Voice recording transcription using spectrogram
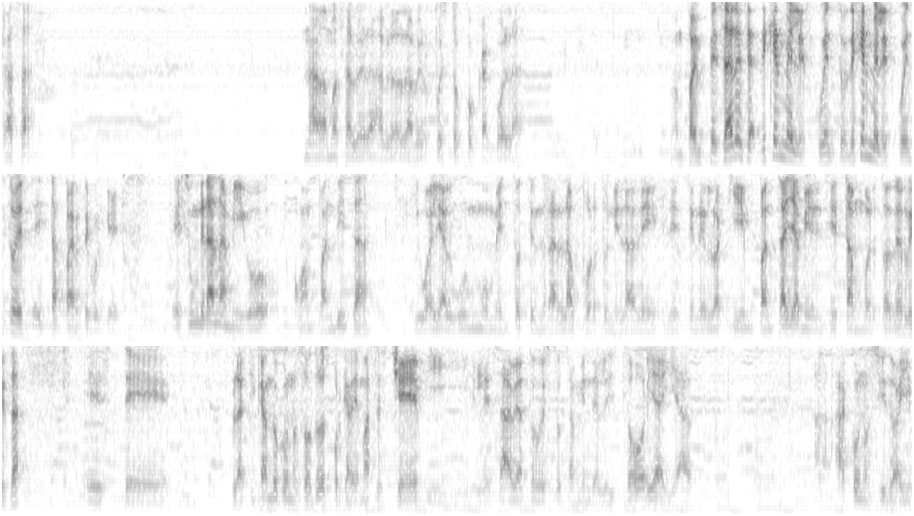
casa. Nada más al, al haber puesto Coca-Cola. Para empezar, déjenme les cuento, déjenme les cuento esta, esta parte porque es un gran amigo, Juan Pandita, igual y algún momento tendrán la oportunidad de, tenerlo aquí en pantalla. Miren, si está muerto de risa. Este, platicando con nosotros porque además es chef y, le sabe a todo esto también de la historia y ha, ha conocido ahí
